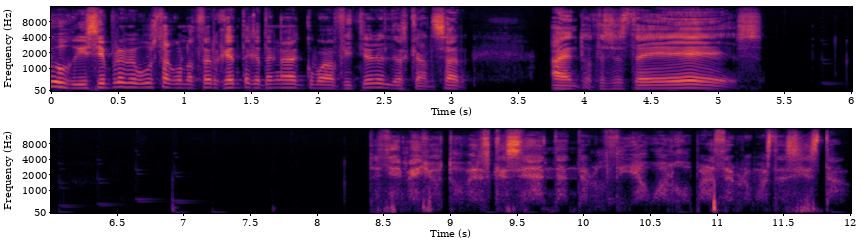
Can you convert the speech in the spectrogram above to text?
Hug y siempre me gusta conocer gente que tenga como afición el descansar. Ah, entonces este es... Decidme youtubers que sean de Andalucía o algo para hacer bromas de siesta.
